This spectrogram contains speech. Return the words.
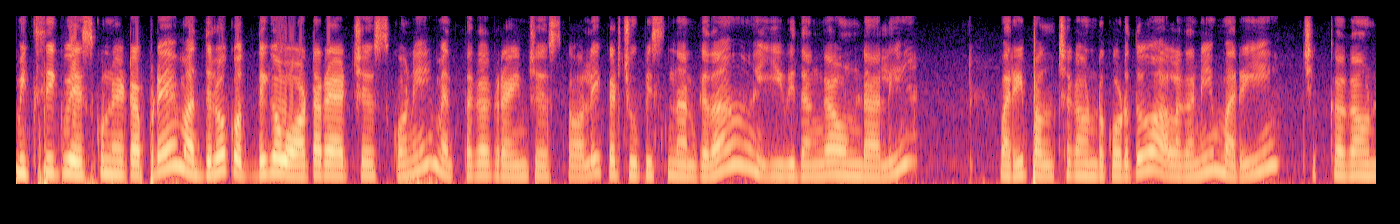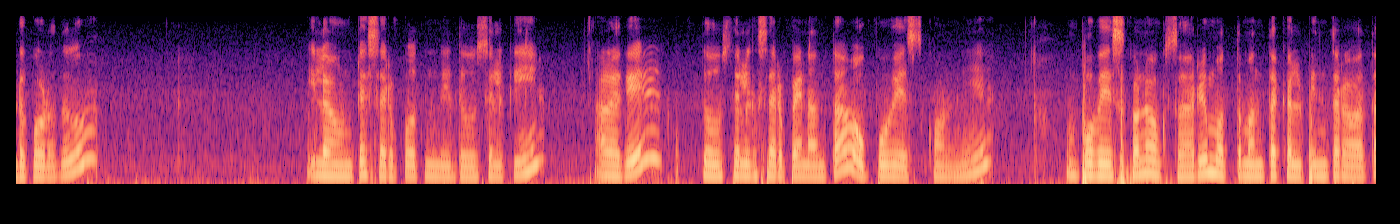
మిక్సీకి వేసుకునేటప్పుడే మధ్యలో కొద్దిగా వాటర్ యాడ్ చేసుకొని మెత్తగా గ్రైండ్ చేసుకోవాలి. ఇక్కడ చూపిస్తున్నాను కదా ఈ విధంగా ఉండాలి. మరీ పల్చగా ఉండకూడదు అలాగని మరీ చిక్కగా ఉండకూడదు. ఇలా ఉంటే సరిపోతుంది దోశలకి. అలాగే దోశలకు సరిపోయినంత ఉప్పు వేసుకోండి. ఉప్పు వేసుకొని ఒకసారి మొత్తం అంతా కలిపిన తర్వాత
